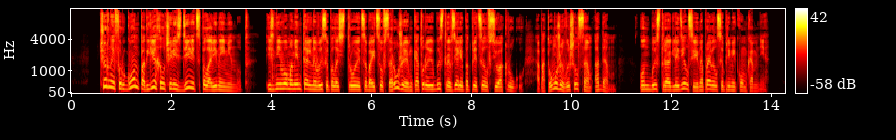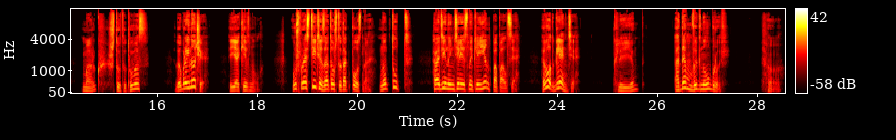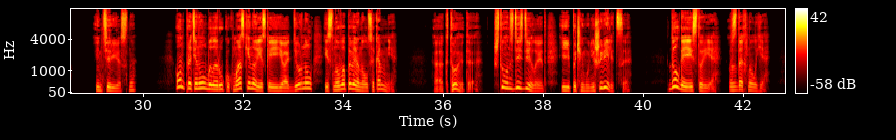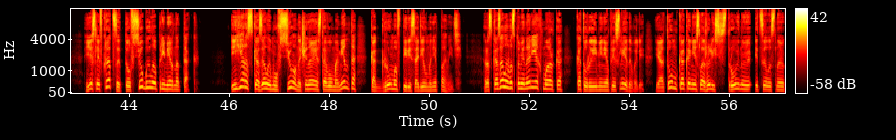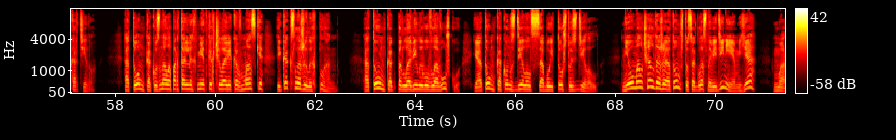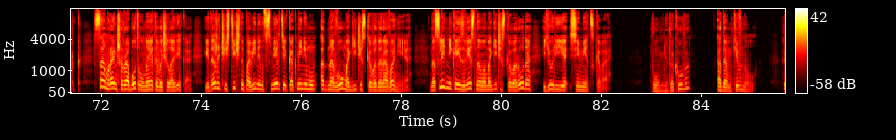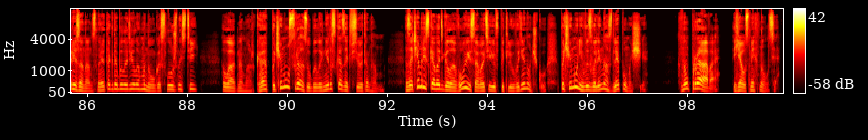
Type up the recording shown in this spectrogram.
Черный фургон подъехал через девять с половиной минут. Из него моментально высыпалась троица бойцов с оружием, которые быстро взяли под прицел всю округу, а потом уже вышел сам Адам. Он быстро огляделся и направился прямиком ко мне. «Марк, что тут у вас?» «Доброй ночи!» Я кивнул. Уж простите за то, что так поздно, но тут один интересный клиент попался. Вот, гляньте». «Клиент?» Адам выгнул бровь. «Хм, интересно». Он протянул было руку к маске, но резко ее отдернул и снова повернулся ко мне. «А кто это? Что он здесь делает? И почему не шевелится?» «Долгая история», — вздохнул я. «Если вкратце, то все было примерно так. И я рассказал ему все, начиная с того момента, как Громов пересадил мне память. Рассказал о воспоминаниях Марка, которые меня преследовали, и о том, как они сложились в стройную и целостную картину. О том, как узнал о портальных метках человека в маске и как сложил их план. О том, как подловил его в ловушку, и о том, как он сделал с собой то, что сделал. Не умолчал даже о том, что, согласно видениям, я Марк, сам раньше работал на этого человека и даже частично повинен в смерти как минимум одного магического дарования, наследника известного магического рода Юрия Семецкого. «Помню такого?» Адам кивнул. «Резонансное тогда было дело, много сложностей. Ладно, Марк, а почему сразу было не рассказать все это нам? Зачем рисковать головой и совать ее в петлю в одиночку? Почему не вызвали нас для помощи?» «Ну, право!» — я усмехнулся.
